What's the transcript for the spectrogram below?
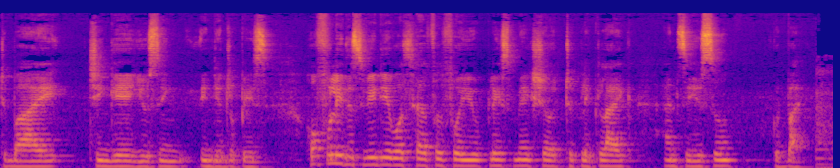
to buy Tenge using Indian rupees. Hopefully this video was helpful for you. Please make sure to click like and see you soon. Goodbye.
